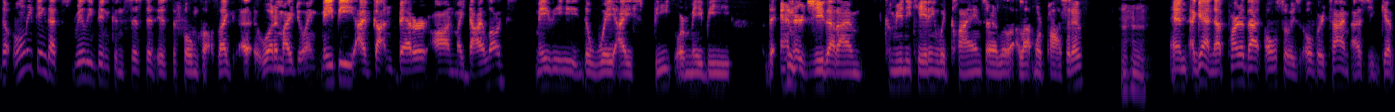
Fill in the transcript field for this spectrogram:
the only thing that's really been consistent is the phone calls. Like, uh, what am I doing? Maybe I've gotten better on my dialogues. Maybe the way I speak, or maybe the energy that I'm communicating with clients are a, little, a lot more positive. Mm-hmm. And again, that part of that also is over time as you get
